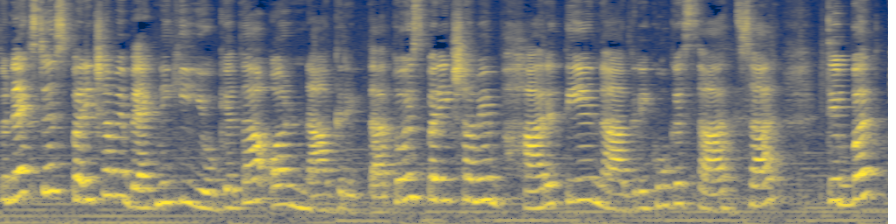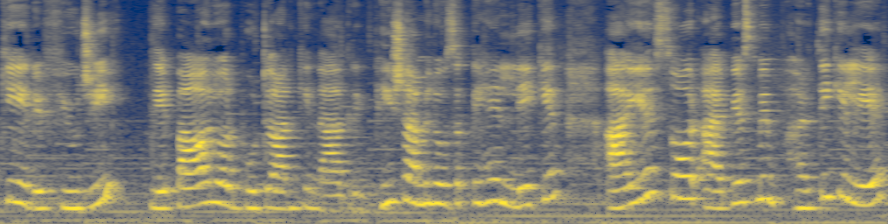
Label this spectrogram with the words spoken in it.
तो नेक्स्ट इस परीक्षा में बैठने की योग्यता और नागरिकता। तो इस परीक्षा में भारतीय नागरिकों के साथ साथ तिब्बत के रिफ्यूजी नेपाल और भूटान के नागरिक भी शामिल हो सकते हैं। लेकिन आईएएस और आईपीएस में भर्ती के लिए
